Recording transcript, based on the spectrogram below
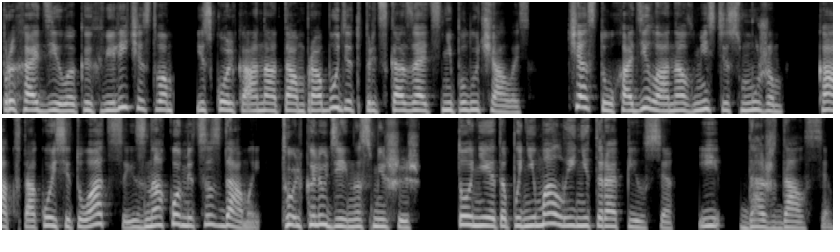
проходила к их величествам, и сколько она там пробудет, предсказать не получалось. Часто уходила она вместе с мужем. Как в такой ситуации знакомиться с дамой? Только людей насмешишь. Тони это понимал и не торопился. И дождался.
